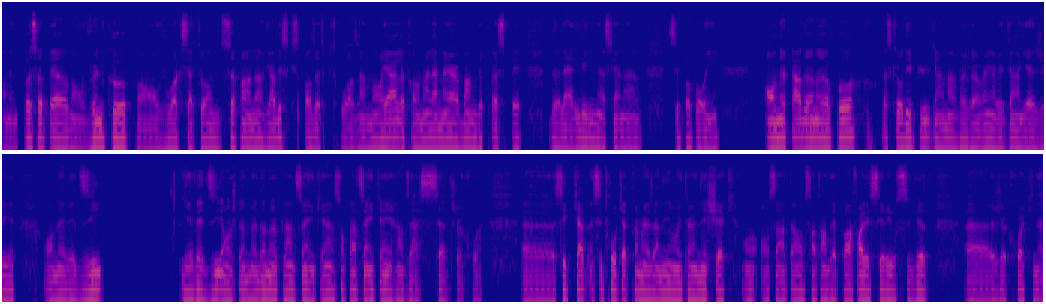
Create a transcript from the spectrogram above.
On n'aime pas ça perdre. On veut une coupe. On voit que ça tourne. Cependant, regardez ce qui se passe depuis trois ans. Montréal a probablement la meilleure banque de prospects de la Ligue nationale. C'est pas pour rien. On ne pardonnera pas, parce qu'au début, quand Marc Bergevin avait été engagé, on avait dit il avait dit, on, je me donne un plan de 5 ans. Son plan de 5 ans est rendu à 7, je crois. Euh, ces, quatre, ces 3 quatre premières années ont été un échec. On, s'entend, on s'entendait pas à faire les séries aussi vite. Euh, je crois qu'il a,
